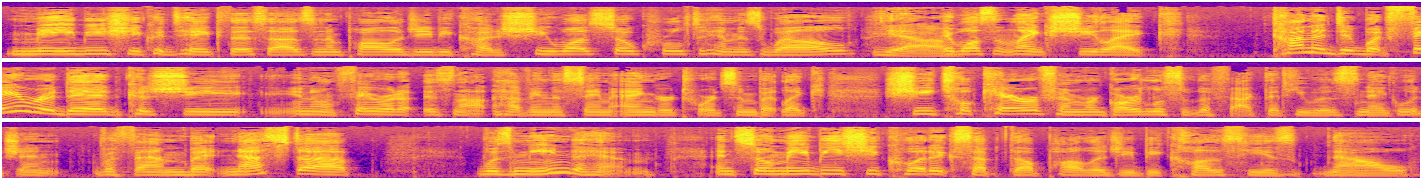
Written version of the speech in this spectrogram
maybe she could take this as an apology because she was so cruel to him as well. Yeah. It wasn't like she, like, kind of did what Feyre did because she, you know, Feyre is not having the same anger towards him, but like she took care of him regardless of the fact that he was negligent with them. But Nesta was mean to him. And so maybe she could accept the apology because he is now,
